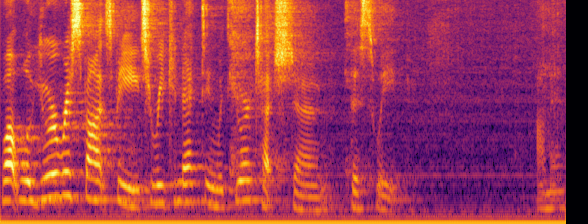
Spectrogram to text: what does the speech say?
What will your response be to reconnecting with your touchstone this week? Amen.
